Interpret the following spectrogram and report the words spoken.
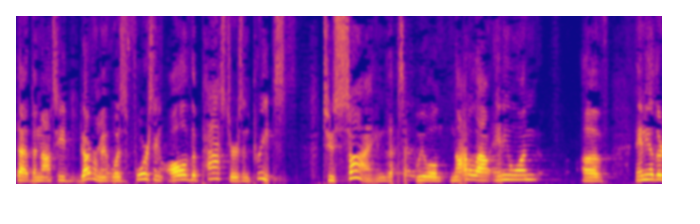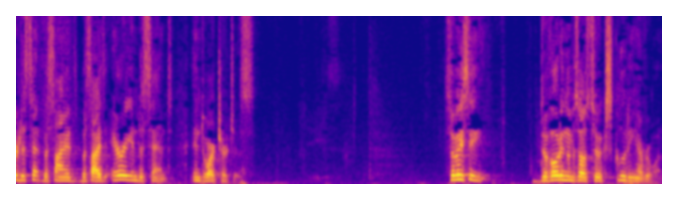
that the Nazi government was forcing all of the pastors and priests to sign that said we will not allow anyone of any other descent besides, besides Aryan descent into our churches. So basically, devoting themselves to excluding everyone.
